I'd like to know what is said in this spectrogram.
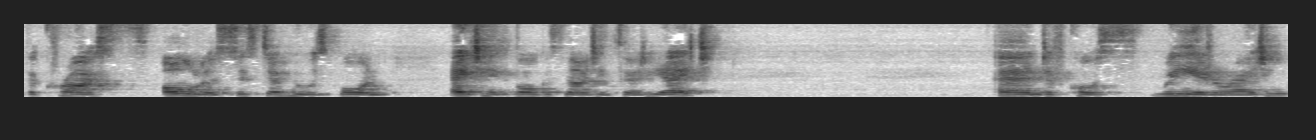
the Christ's older sister, who was born 18th of August 1938, and of course, reiterating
